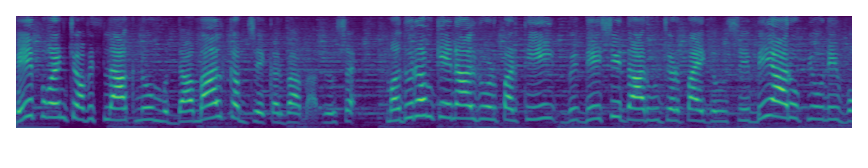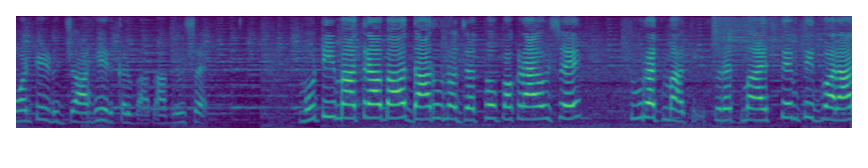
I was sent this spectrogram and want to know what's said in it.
બે પોઈન્ટ ચોવીસ લાખનો મુદ્દામાલ કબજે કરવામાં આવ્યો છે. મધુરમ કેનાલ રોડ પરથી વિદેશી દારૂ ઝડપાઈ ગયું છે. બે આરોપીઓને વોન્ટેડ જાહેર કરવામાં આવ્યું છે. મોટી માત્રામાં દારૂનો જથ્થો પકડાયો છે. સુરતમાંથી. સુરતમાં એસએમસી દ્વારા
